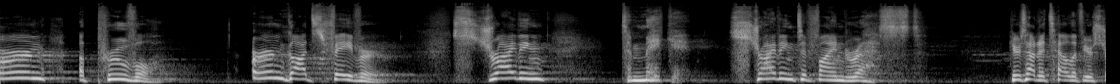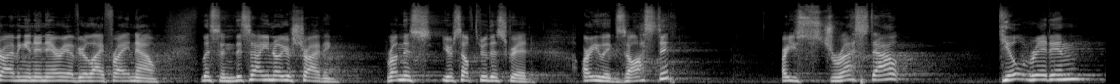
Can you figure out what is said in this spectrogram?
earn approval, earn God's favor, striving to make it, striving to find rest. Here's how to tell if you're striving in an area of your life right now. Listen, this is how you know you're striving. Run this yourself through this grid. Are you exhausted? Are you stressed out? Guilt ridden?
